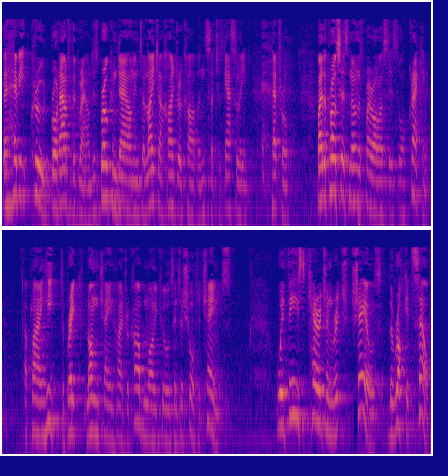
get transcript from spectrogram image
the heavy crude brought out of the ground is broken down into lighter hydrocarbons, such as gasoline, petrol, by the process known as pyrolysis or cracking, applying heat to break long chain hydrocarbon molecules into shorter chains. With these kerogen rich shales, the rock itself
